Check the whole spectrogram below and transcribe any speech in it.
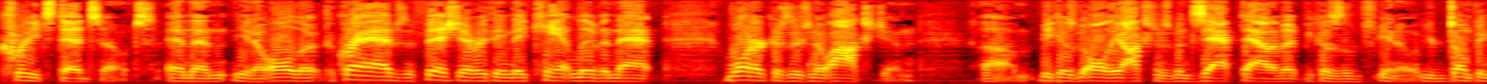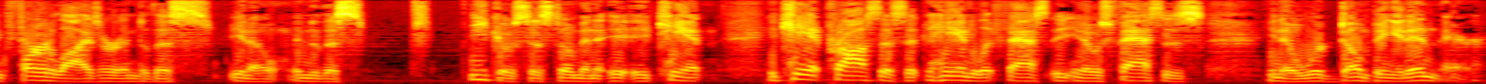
creates dead zones. And then you know all the, the crabs and fish and everything they can't live in that water because there's no oxygen um, because all the oxygen has been zapped out of it because of you know you're dumping fertilizer into this you know into this ecosystem and it, it can't it can't process it handle it fast you know as fast as you know we're dumping it in there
